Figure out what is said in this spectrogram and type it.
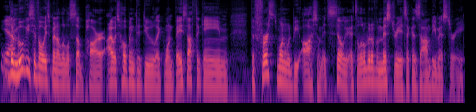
Yeah. the movies have always been a little subpar. I was hoping to do like one based off the game. The first one would be awesome. It's still it's a little bit of a mystery. It's like a zombie mystery.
